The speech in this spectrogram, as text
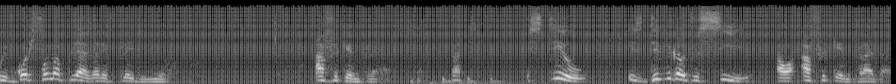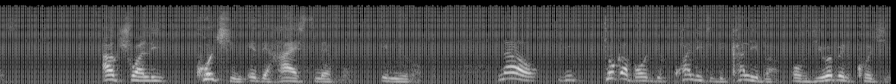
we've got former players that have played in Europe, African players, but still it's difficult to see our African brothers actually coaching at the highest level in Europe. Now, you talk about the quality, the caliber of the European coaches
